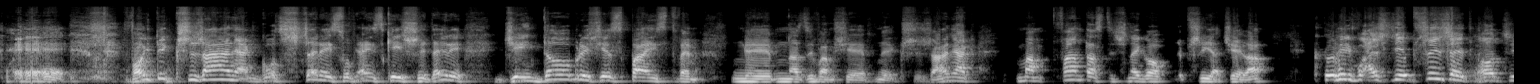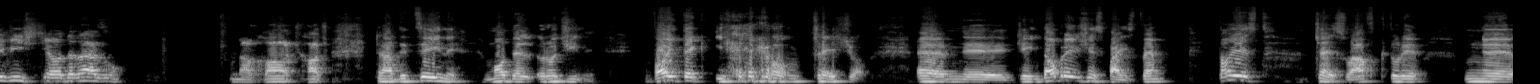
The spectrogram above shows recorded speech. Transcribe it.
Wojtek Krzyżaniak, głos szczerej słowiańskiej szydery. Dzień dobry się z Państwem. E, nazywam się Krzyżaniak. Mam fantastycznego przyjaciela, który właśnie przyszedł oczywiście od razu. No chodź, chodź. Tradycyjny model rodziny. Wojtek i jego Czesio. E, dzień dobry się z Państwem. To jest Czesław, który E,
